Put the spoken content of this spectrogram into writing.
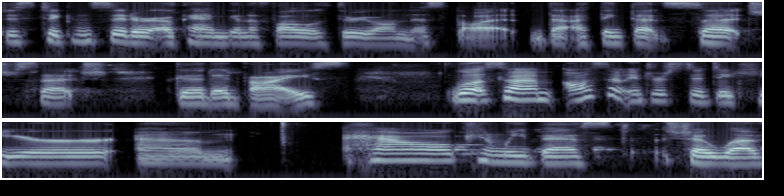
just to consider, okay, I'm going to follow through on this thought. That I think that's such, such good advice. Well, so I'm also interested to hear um, how can we best show love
